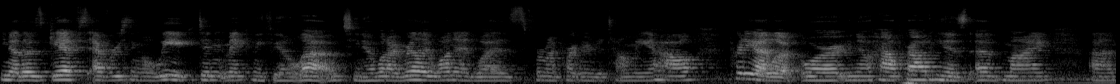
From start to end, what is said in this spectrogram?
you know, those gifts every single week didn't make me feel loved. You know, what I really wanted was for my partner to tell me how pretty I look or, you know, how proud he is of my um,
